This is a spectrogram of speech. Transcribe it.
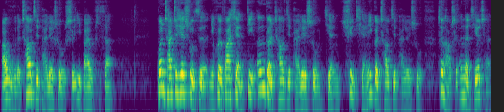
而五的超级排列数是一百五十三。观察这些数字，你会发现第 n 个超级排列数减去前一个超级排列数，正好是 n 的阶乘。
